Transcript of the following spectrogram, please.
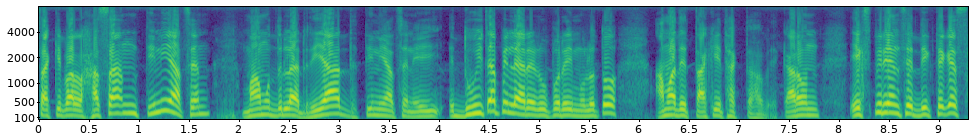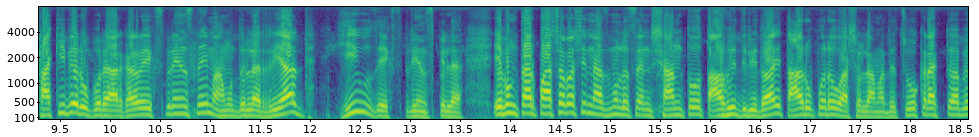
সাকিব আল হাসান তিনি আছেন, মাহমুদুল্লাহ রিয়াদ তিনি আছেন। এই দুইটা প্লেয়ারের উপরেই মূলত আমাদের তাকিয়ে থাকতে হবে। কারণ এক্সপিরিয়েন্সের দিক থেকে সাকিবের উপরে আর কারও এক্সপিরিয়েন্স নেই, Mahmudullah Riyad huge experience player এবং তার পাশাপাশি নাজমুল হোসেন শান্ত, তাহিদ হৃদয়, তার উপরেও আসলে আমাদের চোখ রাখতে হবে,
